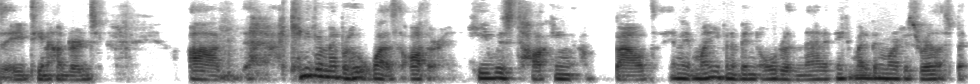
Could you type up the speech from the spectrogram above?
1800s. Uh, I can't even remember who it was, the author. He was talking about, and it might even have been older than that. I think it might have been Marcus Aurelius. But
